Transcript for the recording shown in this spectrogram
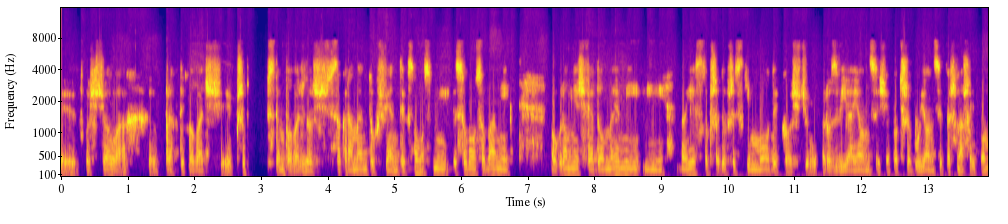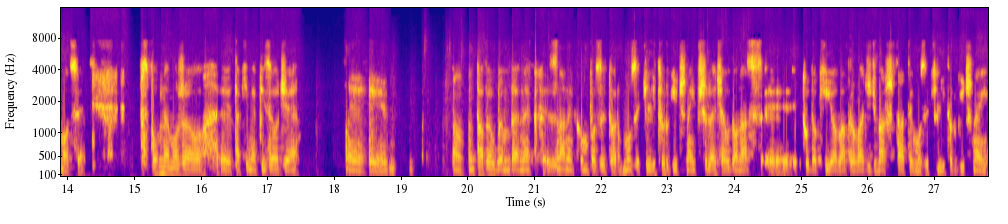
y, w kościołach, praktykować, przystępować do sakramentów świętych, są osobami, są osobami ogromnie świadomymi i no jest to przede wszystkim młody kościół, rozwijający się, potrzebujący też naszej pomocy. Wspomnę może o takim epizodzie. Paweł Bębenek, znany kompozytor muzyki liturgicznej, przyleciał do nas y, tu do Kijowa prowadzić warsztaty muzyki liturgicznej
